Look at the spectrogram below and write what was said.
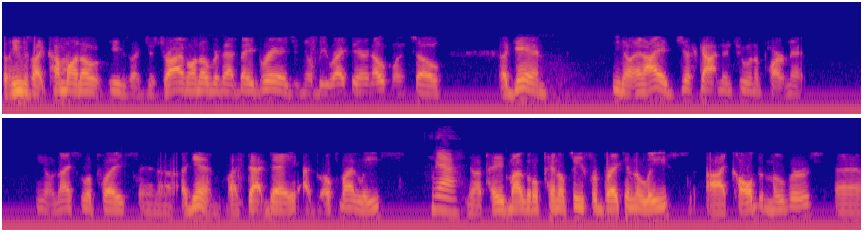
So he was like, "Come on over." He was like, "Just drive on over that Bay Bridge and you'll be right there in Oakland." So again, you know, and I had just gotten into an apartment you know, nice little place. And uh, again, like that day, I broke my lease. Yeah. You know, I paid my little penalty for breaking the lease. I called the movers. Uh,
